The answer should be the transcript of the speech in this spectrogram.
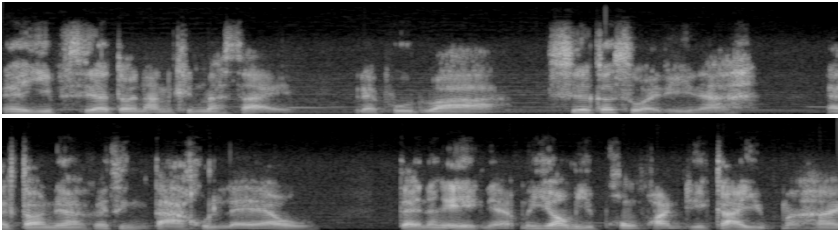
และหยิบเสื้อตัวนั้นขึ้นมาใส่ และพูดว่าเสื้อก็สวยดีนะ และตอนเนี้ยก็ถึงตาคุณแล้ว แต่นางเอกเนี่ยไม่ยอมหยิบของขวัญที่กายหยิบมาให้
